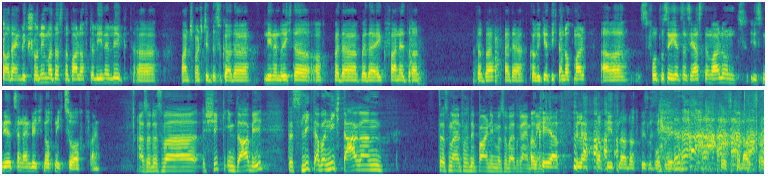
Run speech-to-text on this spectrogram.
schaue eigentlich schon immer, dass der Ball auf der Linie liegt. Äh, manchmal steht da sogar der Linienrichter auf, bei, der, bei der Eckfahne dort dabei, der korrigiert dich dann nochmal. Aber das Foto sehe ich jetzt das erste Mal und ist mir jetzt dann eigentlich noch nicht so aufgefallen. Also das war schick im Derby. Das liegt aber nicht daran, dass man einfach den Ball nicht mehr so weit reinbringt. Okay, ja, vielleicht Rapidler hat auch ein bisschen Probleme. Das kann auch sein.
